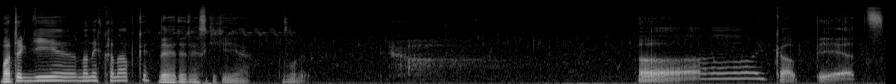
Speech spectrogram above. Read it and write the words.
Бачиш, як діє на них канапки? Диви, диви, скільки я зловив. Ай, капець.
